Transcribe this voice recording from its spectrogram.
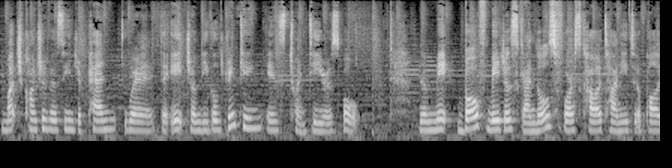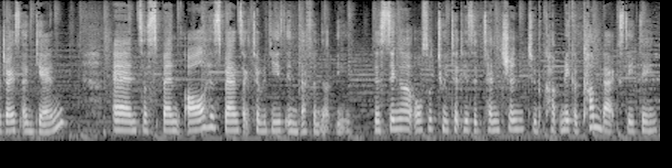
much controversy in Japan, where the age of legal drinking is 20 years old. Ma- both major scandals forced Kawatani to apologize again and suspend all his band's activities indefinitely. The singer also tweeted his intention to make a comeback, stating,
